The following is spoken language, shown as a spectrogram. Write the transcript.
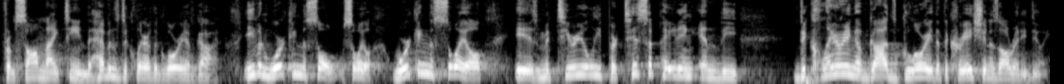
from Psalm 19. The heavens declare the glory of God. Even working the soil, working the soil is materially participating in the declaring of God's glory that the creation is already doing.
